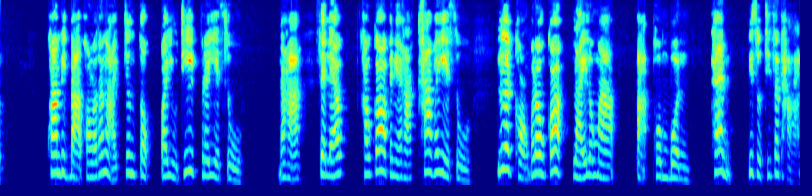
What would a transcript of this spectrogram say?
ต ความผิดบาปของเราทั้งหลายจึงตกไปอยู่ที่พระเยซูนะคะ เสร็จแล้วเขาก็เป็นไงคะฆ่าพระเยซู เลือดของพระองค์ก็ไหลลงมาปะพรมบนแท่นพิสุทธิสถาน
